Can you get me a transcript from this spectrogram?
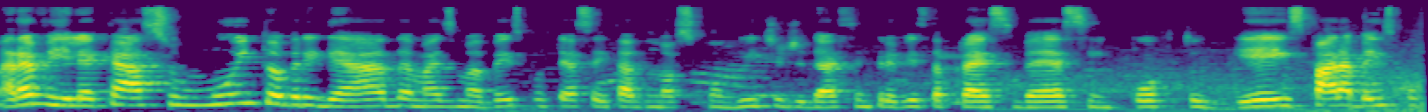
Maravilha, Cássio, muito obrigada mais uma vez por ter aceitado o nosso convite de dar essa entrevista para a SBS em português. Parabéns por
